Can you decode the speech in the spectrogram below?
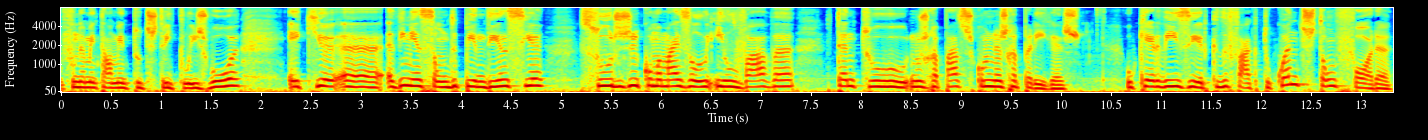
fundamentalmente do Distrito de Lisboa, é que a, a dimensão dependência surge com uma mais elevada tanto nos rapazes como nas raparigas. O que quer dizer que, de facto, quando estão fora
